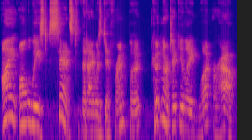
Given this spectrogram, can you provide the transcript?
I always sensed that I was different, but couldn't articulate what or how.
